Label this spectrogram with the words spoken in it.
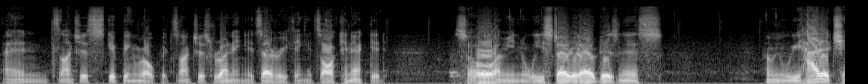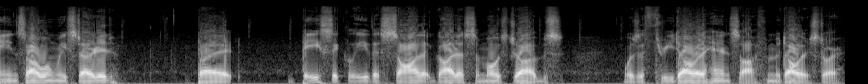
And it's not just skipping rope. It's not just running. It's everything. It's all connected. So, I mean, we started our business. I mean, we had a chainsaw when we started, but basically the saw that got us the most jobs was a $3 handsaw from a dollar store.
